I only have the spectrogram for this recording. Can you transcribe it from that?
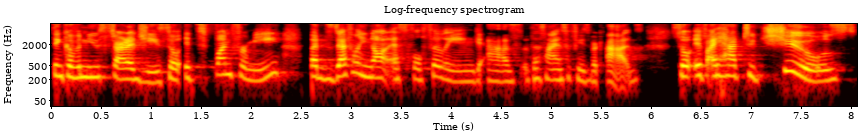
think of a new strategy. So it's fun for me, but it's definitely not as fulfilling as the science of Facebook ads. So if I had to choose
